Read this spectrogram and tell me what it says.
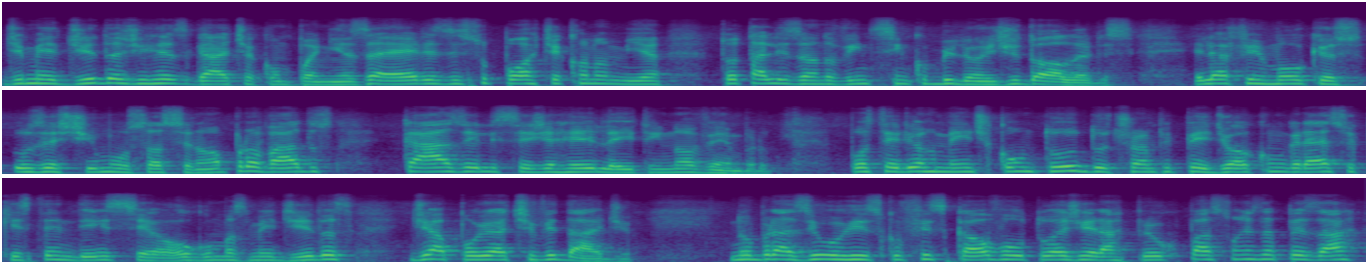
de medidas de resgate a companhias aéreas e suporte à economia, totalizando 25 bilhões de dólares. Ele afirmou que os, os estímulos só serão aprovados caso ele seja reeleito em novembro. Posteriormente, contudo, Trump pediu ao Congresso que estendesse algumas medidas de apoio à atividade. No Brasil, o risco fiscal voltou a gerar preocupações, apesar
